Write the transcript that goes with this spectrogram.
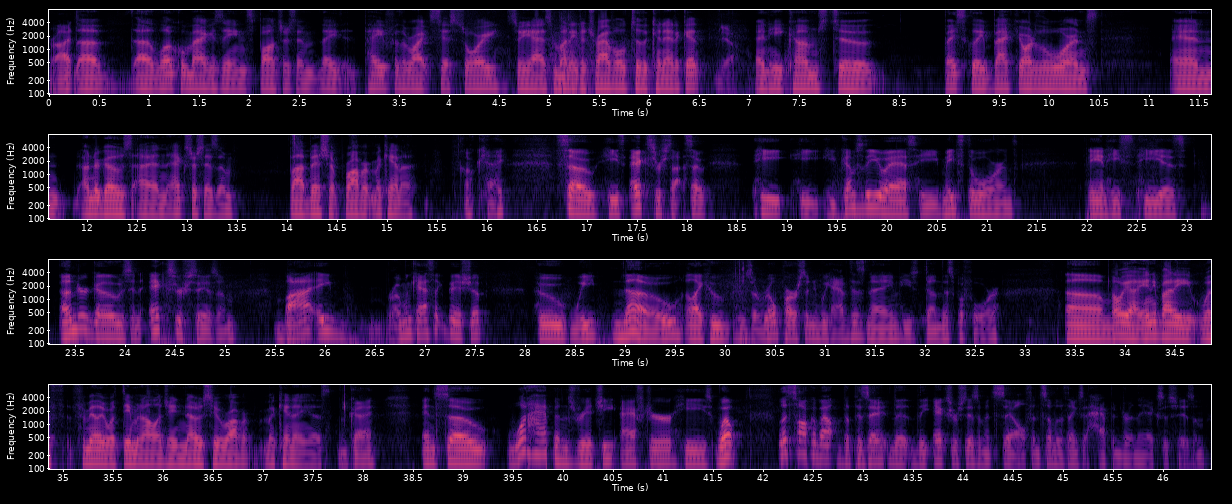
right? The the local magazine sponsors him. They pay for the rights to his story, so he has money to travel to the Connecticut. Yeah. and he comes to basically backyard of the Warrens and undergoes an exorcism by Bishop Robert McKenna. Okay. So he's exorcised. So he he he comes to the U.S. He meets the Warrens, and he's he is undergoes an exorcism by a Roman Catholic bishop who we know, like who who's a real person. We have his name. He's done this before. Um, Oh yeah, anybody with familiar with demonology knows who Robert McKenna is. Okay. And so what happens, Richie, after he's well, let's talk about the possess- the the exorcism itself and some of the things that happened during the exorcism.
